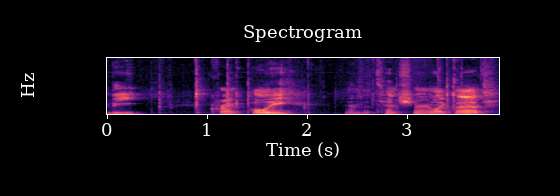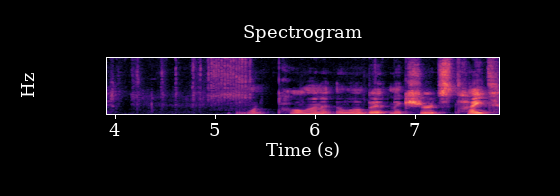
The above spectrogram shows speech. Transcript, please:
the crank pulley and the tensioner like that. You want to pull on it a little bit, make sure it's tight.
